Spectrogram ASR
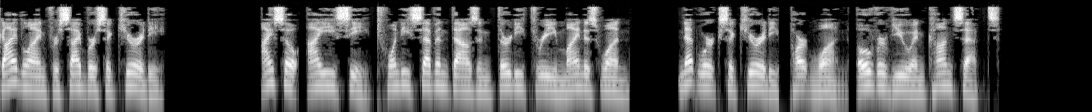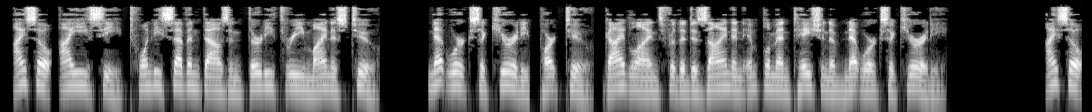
Guideline for Cybersecurity. ISO IEC 27033-1 Network Security Part 1 Overview and Concepts. ISO IEC 27033-2 Network Security Part 2 Guidelines for the design and implementation of network security. ISO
